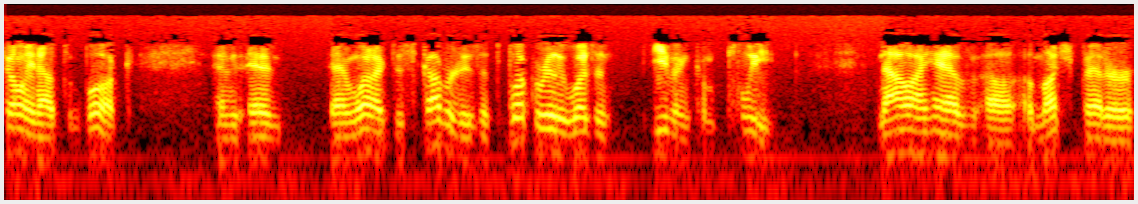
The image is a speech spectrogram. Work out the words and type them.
filling out the book. And and and what I've discovered is that the book really wasn't even complete. Now I have uh, a much better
